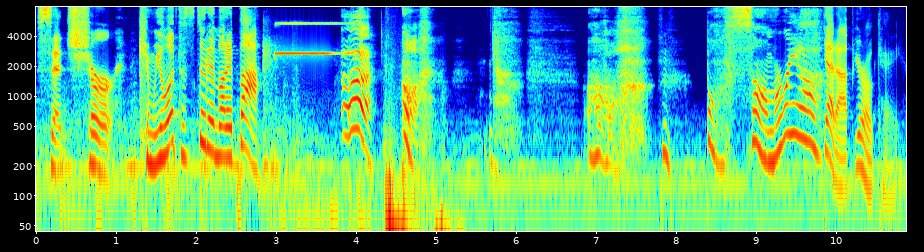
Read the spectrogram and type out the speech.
said sure. Can we let this. Tu ne m'aurais pas. Ah! Oh. Oh. Oh, bon sang, Maria! Get up, you're okay.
